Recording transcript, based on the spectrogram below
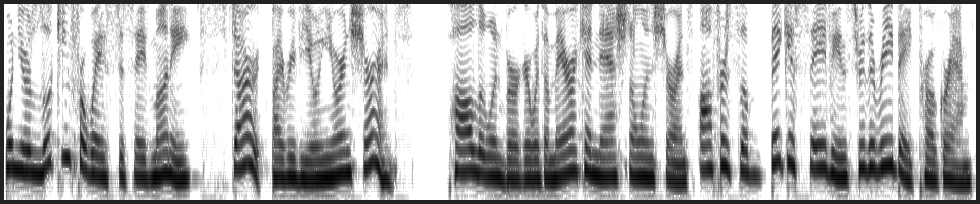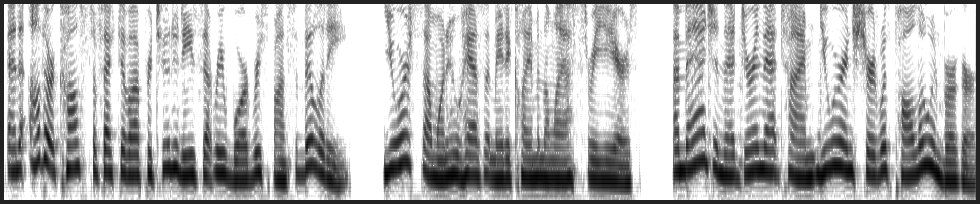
When you're looking for ways to save money, start by reviewing your insurance. Paul Leuenberger with American National Insurance offers the biggest savings through the rebate program and other cost effective opportunities that reward responsibility. You're someone who hasn't made a claim in the last three years. Imagine that during that time you were insured with Paul Leuenberger.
